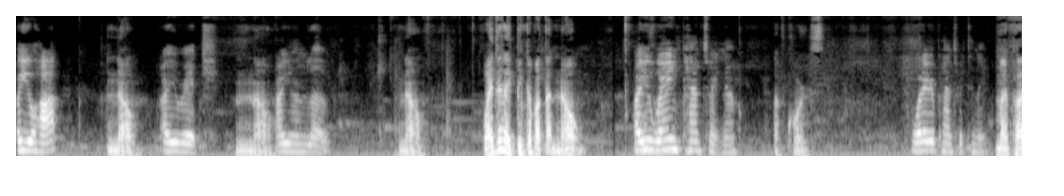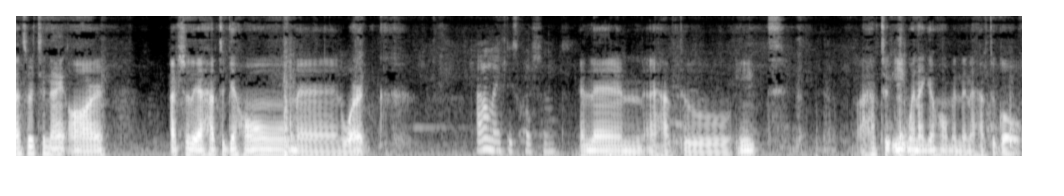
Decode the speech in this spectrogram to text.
Are you hot? No. Are you rich? No. Are you in love? No. Why did I think about that? No. Are you wearing pants right now? of course. What are your plans for tonight? My plans for tonight are actually I have to get home and work I don't like these questions. and then I have to eat. I have to eat when I get home and then I have to go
